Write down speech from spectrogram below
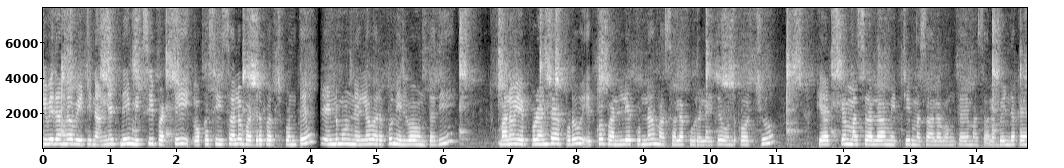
ఈ విధంగా వీటిని అన్నిటినీ మిక్సీ పట్టి ఒక సీసాలో భద్రపరుచుకుంటే రెండు మూడు నెలల వరకు నిల్వ ఉంటుంది. మనం ఎప్పుడంటే అప్పుడు ఎక్కువ పని లేకుండా మసాలా కూరలు అయితే వండుకోవచ్చు. క్యాప్సికమ్ మసాలా మిర్చి మసాలా వంకాయ మసాలా బెండకాయ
